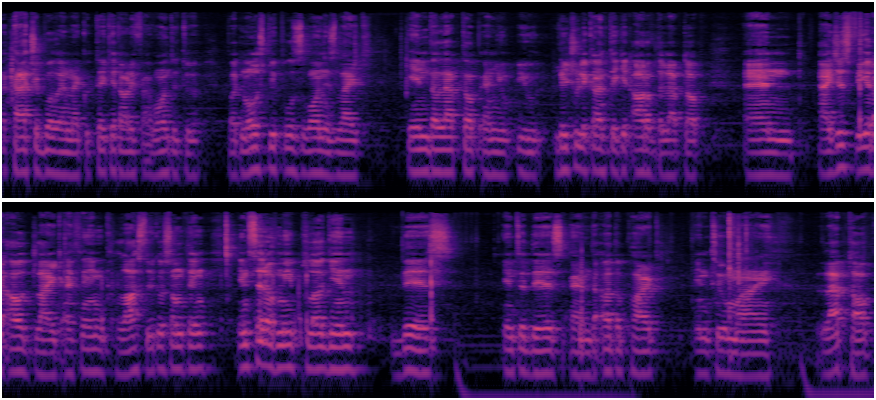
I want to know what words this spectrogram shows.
attachable and I could take it out if I wanted to but most people's one is like in the laptop and you, you literally can't take it out of the laptop. And I just figured out like I think last week or something instead of me plugging this into this and the other part into my laptop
